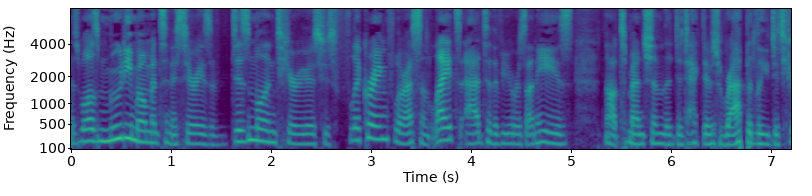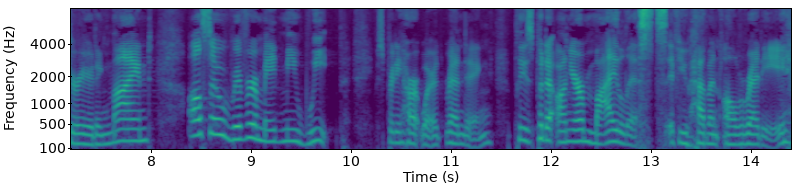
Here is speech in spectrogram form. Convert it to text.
as well as moody moments in a series of dismal interiors whose flickering fluorescent lights add to the viewer's unease, not to mention the detective's rapidly deteriorating mind. Also, River made me weep. Was pretty heartrending. Please put it on your my lists if you haven't already.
